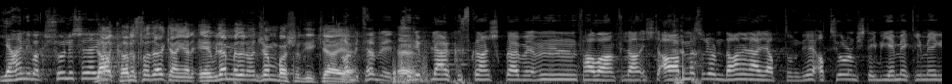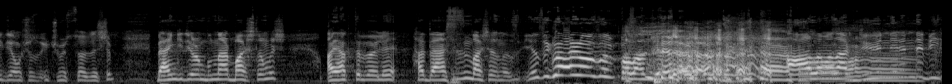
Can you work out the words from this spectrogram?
Yani bak şöyle şeyler Ya yap- karısına derken yani evlenmeden önce mi başladı hikaye? Tabii tabii. Evet. Tripler, kıskançlıklar böyle "Hmm" falan filan. İşte abime soruyorum daha neler yaptım diye. Atıyorum işte bir yemek yemeye gidiyormuşuz üçümüz sözleşip. Ben gidiyorum bunlar başlamış. Ayakta böyle ha ben sizin başladınız yazıklar olsun falan diye. Ağlamalar. Düğünlerinde bir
